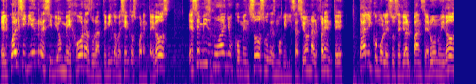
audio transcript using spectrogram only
el cual si bien recibió mejoras durante 1942, ese mismo año comenzó su desmovilización al frente tal y como le sucedió al Panzer I y II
